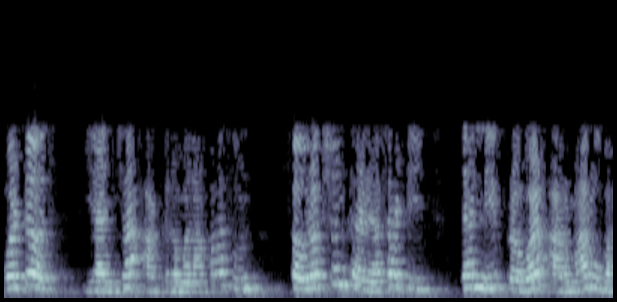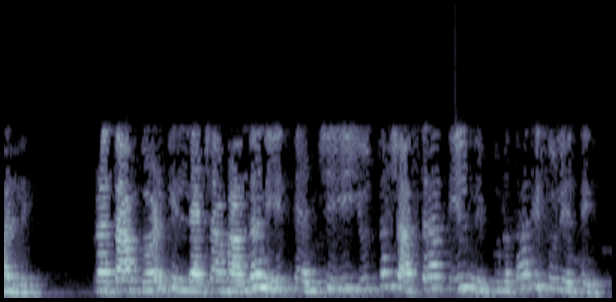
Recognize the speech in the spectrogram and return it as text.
व डच यांच्या आक्रमणापासून संरक्षण करण्यासाठी त्यांनी प्रबळ आरमार उभारले. प्रतापगड किल्ल्याच्या बांधणीत त्यांची युद्धशास्त्रातील निपुणता दिसून येते.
